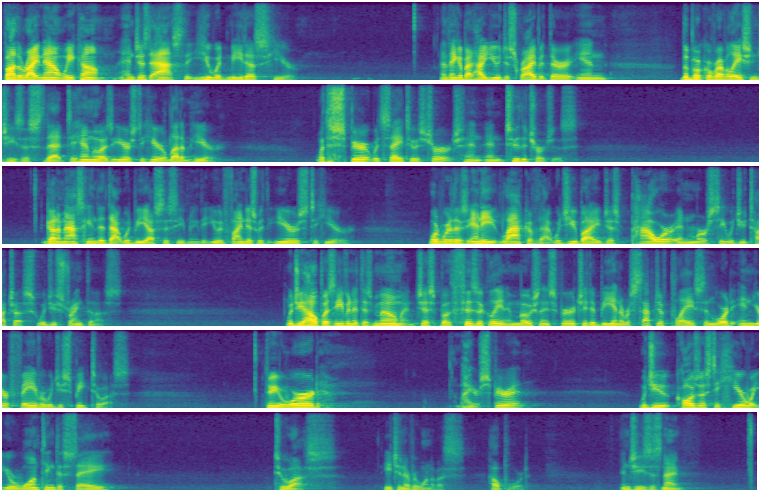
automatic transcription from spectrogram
Father, right now we come and just ask that you would meet us here. And think about how you describe it there in the book of Revelation, Jesus, that to him who has ears to hear, let him hear. What the Spirit would say to his church and, and to the churches. God, I'm asking that that would be us this evening, that you would find us with ears to hear. Lord, where there's any lack of that, would you, by just power and mercy, would you touch us? Would you strengthen us? Would you help us even at this moment, just both physically and emotionally and spiritually, to be in a receptive place? And Lord, in your favor, would you speak to us? Through your word, by your spirit, would you cause us to hear what you're wanting to say to us, each and every one of us? Help, Lord. In Jesus' name.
